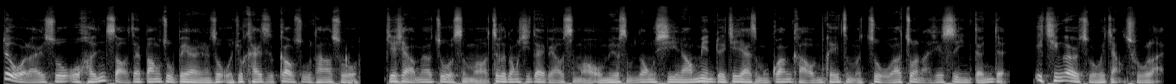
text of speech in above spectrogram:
对我来说，我很早在帮助被害人的时候，我就开始告诉他说，接下来我们要做什么，这个东西代表什么，我们有什么东西，然后面对接下来什么关卡，我们可以怎么做，我要做哪些事情等等，一清二楚会讲出来。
